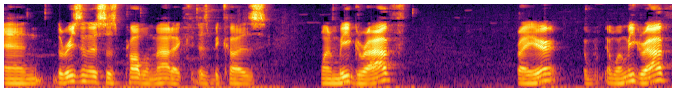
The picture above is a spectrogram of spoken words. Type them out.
And the reason this is problematic is because when we grab, right here, when we grab,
